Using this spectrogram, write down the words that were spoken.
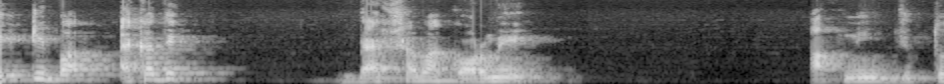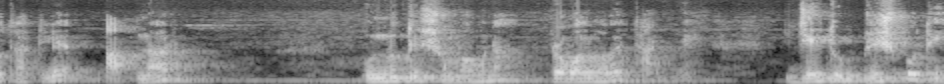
একটি বা একাধিক ব্যবসা বা কর্মে আপনি যুক্ত থাকলে আপনার উন্নতির সম্ভাবনা প্রবলভাবে থাকবে। যেহেতু বৃহস্পতি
